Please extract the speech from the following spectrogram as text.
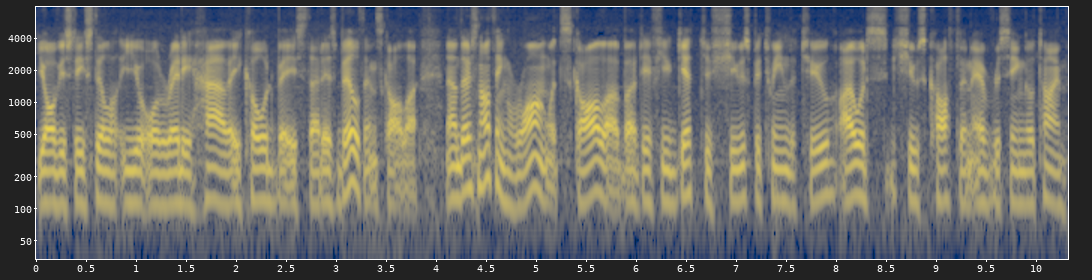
you obviously still you already have a code base that is built in Scala. Now there's nothing wrong with Scala but if you get to choose between the two I would choose Kotlin every single time.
